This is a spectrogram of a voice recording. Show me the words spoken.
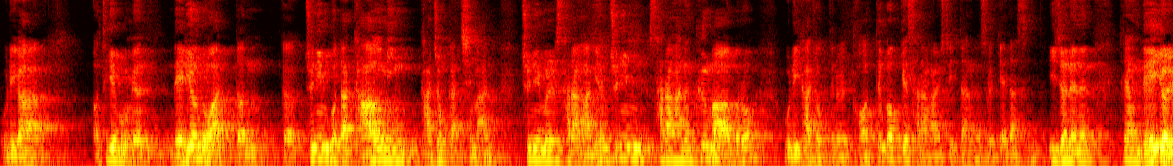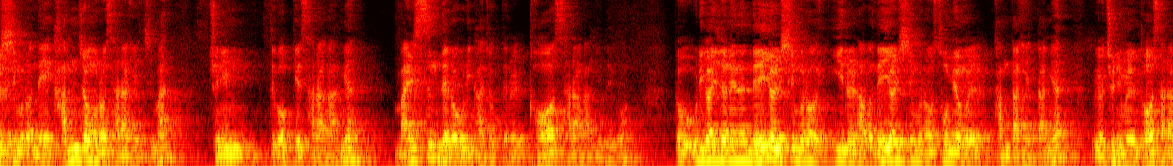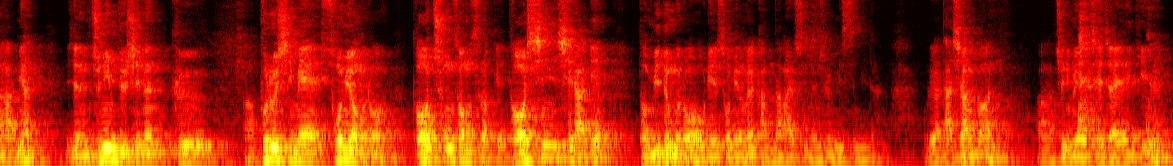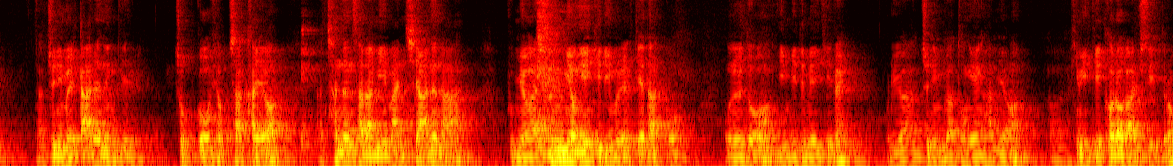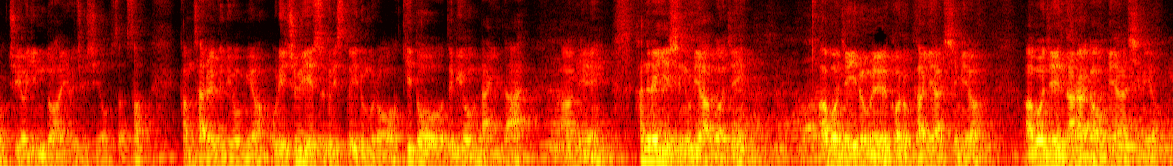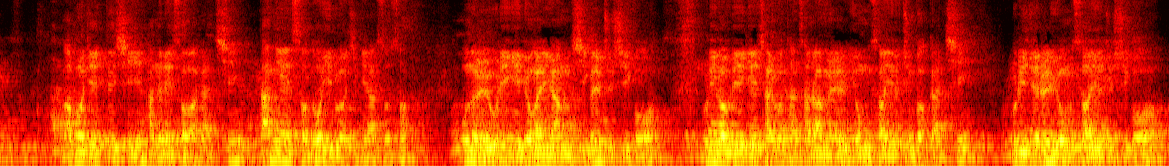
우리가 어떻게 보면 내려놓았던 그 주님보다 다음인 가족 같지만 주님을 사랑하면 주님 사랑하는 그 마음으로 우리 가족들을 더 뜨겁게 사랑할 수 있다는 것을 깨닫습니다. 이전에는 그냥 내 열심으로 내 감정으로 사랑했지만 주님 뜨겁게 사랑하면 말씀대로 우리 가족들을 더 사랑하게 되고 또 우리가 이전에는 내 열심으로 일을 하고 내 열심으로 소명을 감당했다면 우리가 주님을 더 사랑하면 이제는 주님 주시는 그 어, 부르심의 소명으로 더 충성스럽게 더 신실하게 더 믿음으로 우리의 소명을 감당할 수 있는 줄 믿습니다. 우리가 다시 한번 어, 주님의 제자의 길, 어, 주님을 따르는 길 좁고 협착하여 찾는 사람이 많지 않으나 분명한 생명의 길임을 깨닫고 오늘도 이 믿음의 길을 우리가 주님과 동행하며 어, 힘있게 걸어갈 수 있도록 주여 인도하여 주시옵소서 감사를 드리오며 우리 주 예수 그리스도 이름으로 기도드리옵나이다. 아멘. 하늘에 계신 우리 아버지 아버지 이름을 거룩하게 하시며 아버지의 나라가 오게 하시며 아버지의 뜻이 하늘에서와 같이 땅에서도 이루어지게 하소서. 오늘 우리에게 일용할 양식을 주시고 우리가 우리에게 잘못한 사람을 용서하여 준 것 같이 우리 죄를 용서하여 주시고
